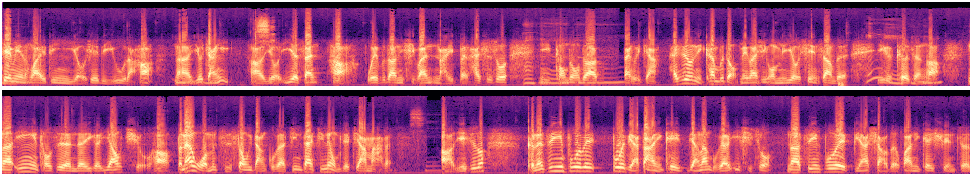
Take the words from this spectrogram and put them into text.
见面的话一定有些礼物了哈，那有讲义。好，有一二三，好，我也不知道你喜欢哪一本，还是说你通通都要带回家，还是说你看不懂没关系，我们也有线上的一个课程哈。那因应投资人的一个要求哈，本来我们只送一档股票，今但今天我们就加码了，啊，也就是说。可能资金不会不会比较大，你可以两档股票一起做。那资金部位比较小的话，你可以选择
